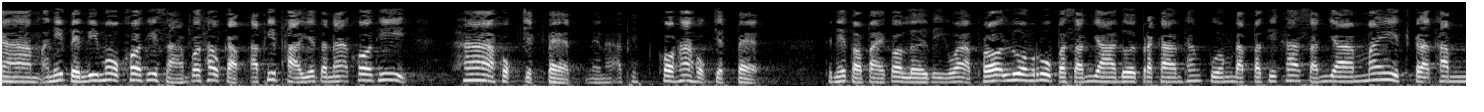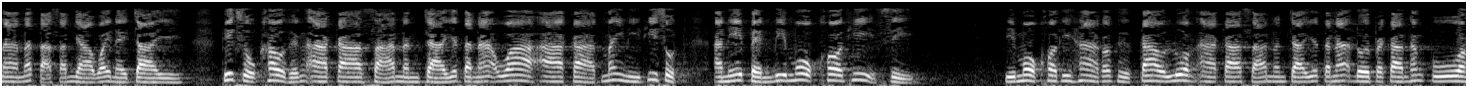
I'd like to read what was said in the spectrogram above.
งาม อันนี้เป็นวิโมกข้อที่สามก็เท่ากับ อภิพายตนะข้อที่ห้าหกเจ็ดแปดเนี่ยนะข้อห้าหกเจ็ดแปดทีนี้ต่อไปก็เลยไปอีกว่า เพราะล่วงรูปประสัญญาโดยประการทั้งปวงดับปฏิฆาสัญญาไม่กระทำนานตสัญญาไว้ในใจ ภิกษุเข้าถึงอากาสานัญจายตนะว่าอากาศไม่มีที่สุด อันนี้เป็นวิโมกข้อที่สี่วิโมกข้อที่ห้าก็คือก้าวล่วงอากาสานัญจายตนะ โดยประการทั้งปวง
